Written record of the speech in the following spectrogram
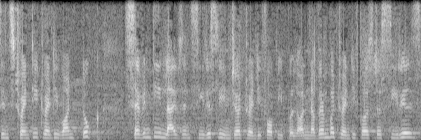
since twenty twenty one took 17 lives and seriously injured 24 people. On November 21st, a series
